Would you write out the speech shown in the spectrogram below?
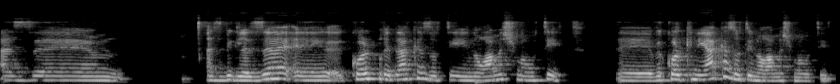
אז, uh, אז בגלל זה uh, כל פרידה כזאת היא נורא משמעותית, uh, וכל קנייה כזאת היא נורא משמעותית.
